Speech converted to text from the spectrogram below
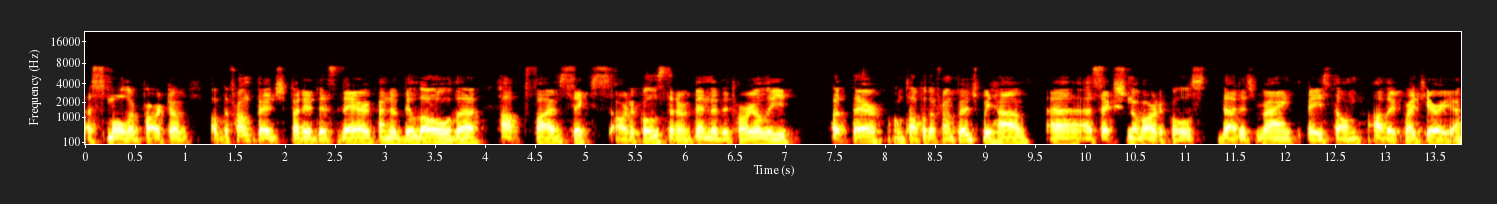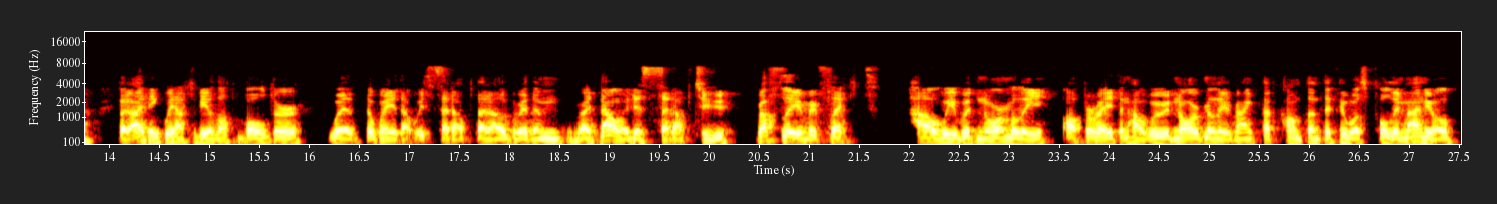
a smaller part of, of the front page, but it is there kind of below the top five, six articles that have been editorially put there on top of the front page. We have uh, a section of articles that is ranked based on other criteria. But I think we have to be a lot bolder with the way that we set up that algorithm right now. It is set up to roughly reflect how we would normally operate and how we would normally rank that content if it was fully manual.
